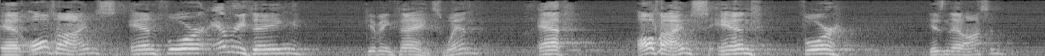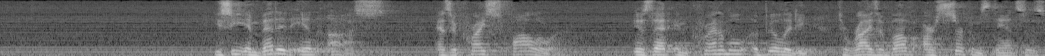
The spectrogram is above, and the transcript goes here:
At all times and for everything, giving thanks. When? At all times and for. Isn't that awesome? You see, embedded in us as a Christ follower is that incredible ability to rise above our circumstances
